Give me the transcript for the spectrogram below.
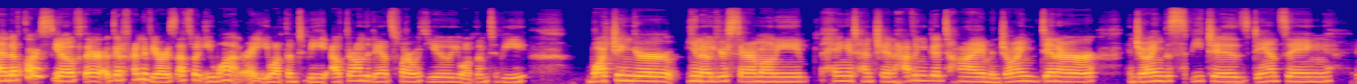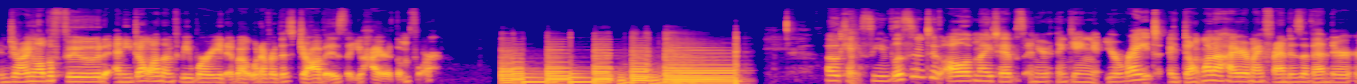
And of course, you know, if they're a good friend of yours, that's what you want, right? You want them to be out there on the dance floor with you. You want them to be watching your you know your ceremony paying attention having a good time enjoying dinner enjoying the speeches dancing enjoying all the food and you don't want them to be worried about whatever this job is that you hired them for Okay, so you've listened to all of my tips and you're thinking, you're right, I don't want to hire my friend as a vendor.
